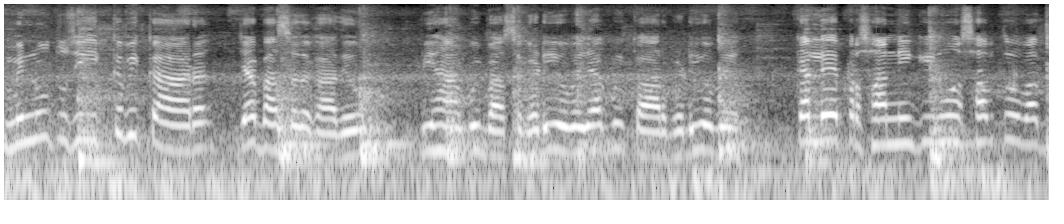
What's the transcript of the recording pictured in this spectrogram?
ਮੈਨੂੰ ਤੁਸੀਂ ਇੱਕ ਵੀ ਕਾਰ ਜਾਂ ਬੱਸ ਦਿਖਾ ਦਿਓ, ਵੀ ਹਾਂ ਕੋਈ ਬੱਸ ਖੜੀ ਹੋਵੇ ਜਾਂ ਕੋਈ ਕਾਰ ਖੜੀ ਹੋਵੇ। ਕੱਲੇ ਪਰੇਸ਼ਾਨੀ ਕਿਹਨੂੰ ਆ? ਸਭ ਤੋਂ ਵੱਧ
